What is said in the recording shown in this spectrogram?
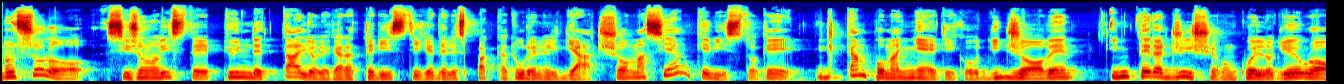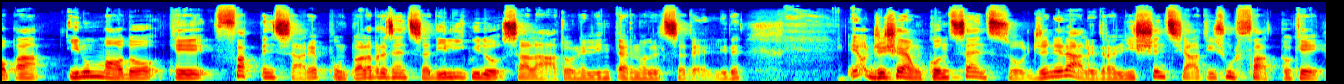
Non solo si sono viste più in dettaglio le caratteristiche delle spaccature nel ghiaccio, ma si è anche visto che il campo magnetico di Giove interagisce con quello di Europa in un modo che fa pensare appunto alla presenza di liquido salato nell'interno del satellite. E oggi c'è un consenso generale tra gli scienziati sul fatto che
